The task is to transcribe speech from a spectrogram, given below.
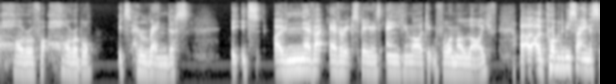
horrible. Horrible. It's horrendous. It- It's I've never ever experienced anything like it before in my life. I, I'd probably be saying this.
